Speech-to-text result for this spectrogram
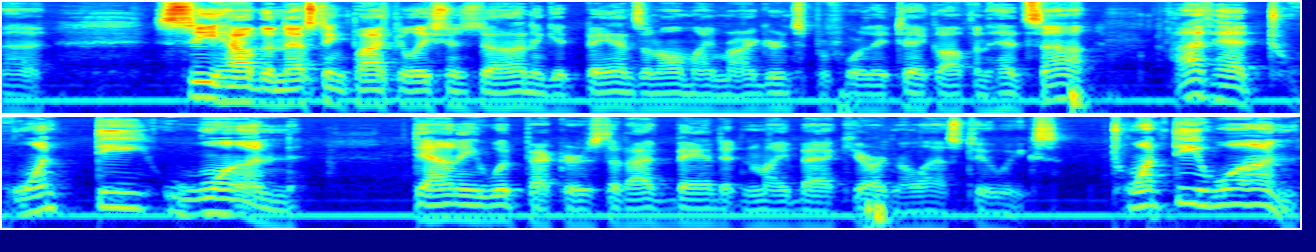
uh, see how the nesting population's done and get bands on all my migrants before they take off and head south. I've had 21 downy woodpeckers that I've banded in my backyard in the last two weeks. 21.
